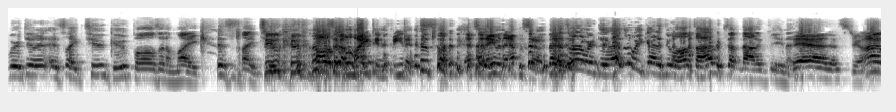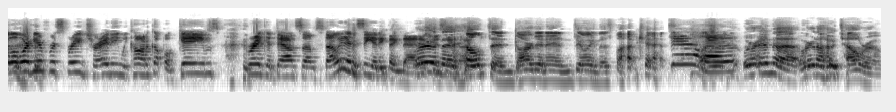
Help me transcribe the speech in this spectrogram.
we're doing. It's like two goofballs and a mic. It's like Two goofballs and a mic in Phoenix. That's, what, That's the name of the episode. That's what we're doing. That's what we gotta do all the time, except not in Phoenix. Yeah, that's true. All right, well, we're here for spring training. We caught a couple games, breaking down some stuff. We didn't see anything that We're in the though. Hilton Garden Inn doing this podcast. Yeah, well, We're in a we're in a hotel room.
